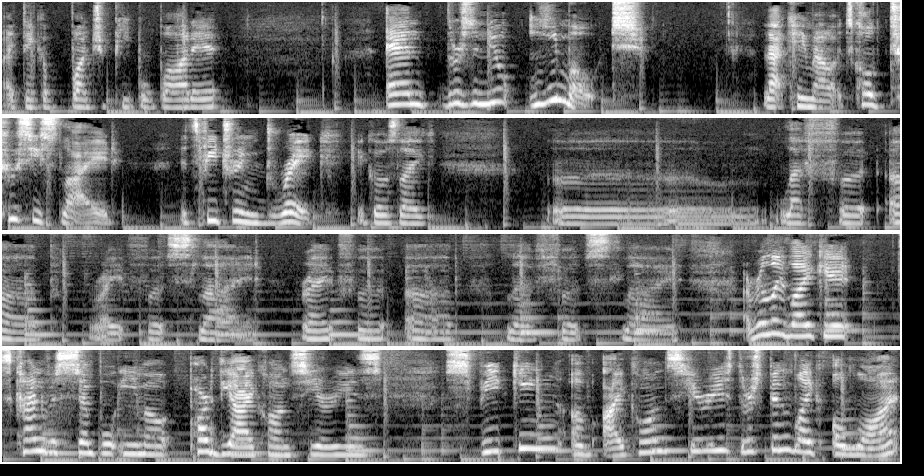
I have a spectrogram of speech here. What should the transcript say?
I think a bunch of people bought it. And there's a new emote that came out. It's called Tootsie Slide. It's featuring Drake. It goes like, uh, left foot up, right foot slide, right foot up, left foot slide. I really like it. It's kind of a simple emote, part of the Icon series. Speaking of Icon series, there's been like a lot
